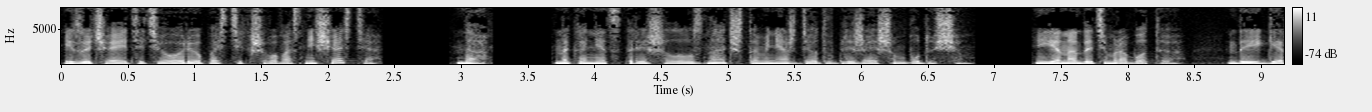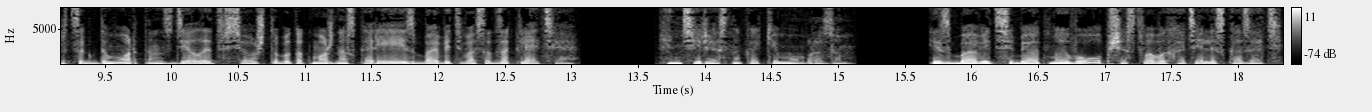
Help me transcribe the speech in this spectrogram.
Изучаете теорию постигшего вас несчастья? Да. Наконец-то решила узнать, что меня ждет в ближайшем будущем. Я над этим работаю. Да и герцог де Мортон сделает все, чтобы как можно скорее избавить вас от заклятия. Интересно, каким образом? Избавить себя от моего общества, вы хотели сказать?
